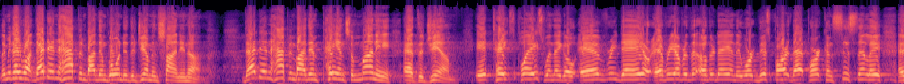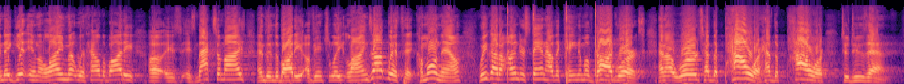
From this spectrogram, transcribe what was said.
Let me tell you what, that didn't happen by them going to the gym and signing up. that didn't happen by them paying some money at the gym. It takes place when they go every day or every other day and they work this part, that part consistently, and they get in alignment with how the body uh, is, is maximized, and then the body eventually lines up with it. Come on now. We've got to understand how the kingdom of God works, and our words have the power, have the power to do that.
